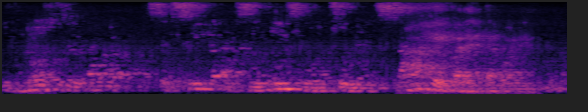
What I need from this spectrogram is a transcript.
Y Papa se cita a sí mismo en su mensaje para esta cuarentena.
